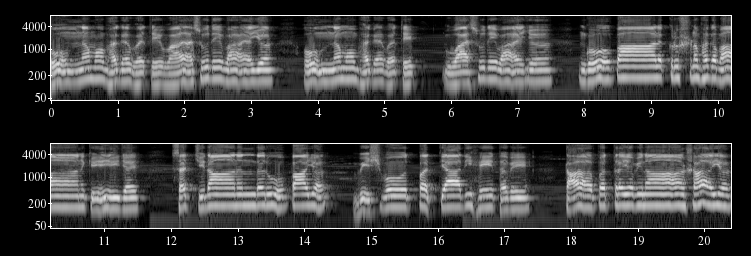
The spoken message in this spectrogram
ओम नमो भगवते वासुदेवाय ओम नमो भगवते वासुदेवाय। गोपाल कृष्ण भगवान की जय। सच्चिदानंद रूपाय विश्वोत्पत्त्यादि हेतवे। तापत्रय विनाशाय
